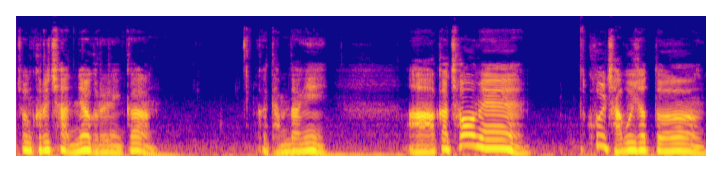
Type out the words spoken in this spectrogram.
좀 그렇지 않냐 그러니까 그 담당이 아, 아까 처음에 콜 잡으셨던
